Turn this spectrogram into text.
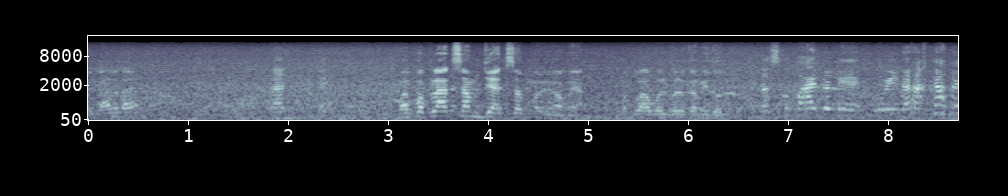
Magkano tayo? Flat. Eh. Magpa-flat some jet some kami mamaya. Magwawalwal kami doon. Tapos kung mahal ulit, uwi na lang kami.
